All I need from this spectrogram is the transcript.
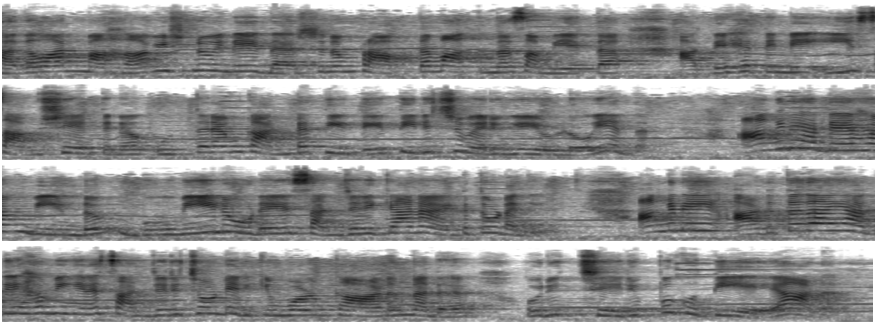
ഭഗവാൻ മഹാവിഷ്ണുവിന്റെ ദർശനം പ്രാപ്തമാക്കുന്ന സമയത്ത് അദ്ദേഹത്തിന്റെ ഈ സംശയത്തിന് ഉത്തരം കണ്ടെത്തിയിട്ടേ തിരിച്ചു വരികയുള്ളൂ എന്ന്. അങ്ങനെ അദ്ദേഹം വീണ്ടും ഭൂമിയിലൂടെ സഞ്ചരിക്കാനായിട്ട് തുടങ്ങി. അങ്ങനെ അടുത്തതായി അദ്ദേഹം ഇങ്ങനെ സഞ്ചരിച്ചുകൊണ്ടിരിക്കുമ്പോൾ കാണുന്നത് ഒരു ചെരുപ്പ് കുത്തിയെയാണ് ചെരുപ്പ്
